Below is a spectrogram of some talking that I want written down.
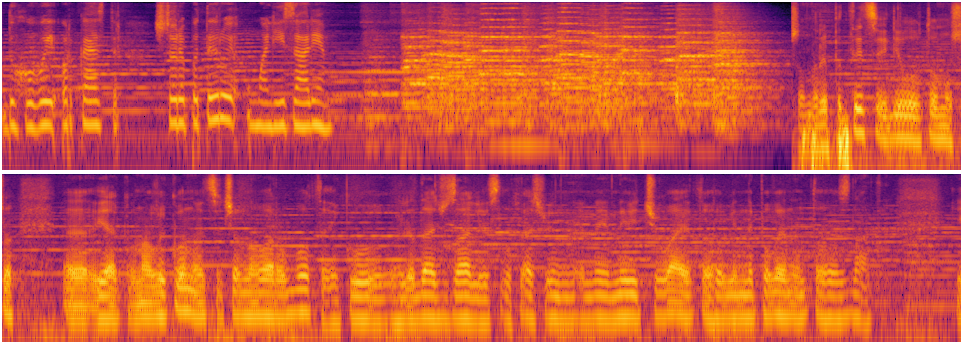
духовий оркестр, що репетирує у малій залі. На репетиції діло в тому, що е, як вона виконується чорнова робота, яку глядач в залі, слухач, він не, відчуває того, він не повинен того знати. І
